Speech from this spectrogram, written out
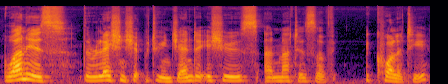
One is the relationship between gender issues and matters of equality,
